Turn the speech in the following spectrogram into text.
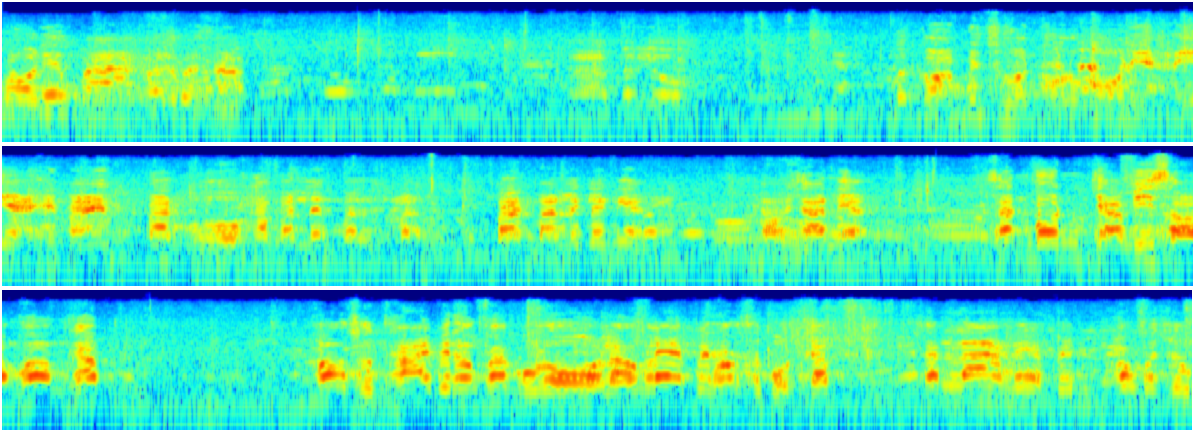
โมเรียกมาเขาเรียกว่าสับเอ่อตัวโยมเมื่อก่อนเป็นสวนของลูกโมเนี่ยนี่เห็นไหมบ้านโมโหครับบ้านเล็กบ้านบ้านบ้านเล็กๆเนี่ยเขาชั้นเนี่ยชั้นบนจะมีสองห้องครับ ห้องสุดท้ายเป็นห้องพักโอโลแล้วห้องแรกเป็นห้องสมุดครับชั้นล่างเนี่ยเป็นห้องประชุม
